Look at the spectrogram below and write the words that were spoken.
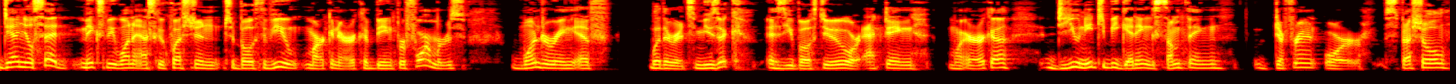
Daniel said makes me want to ask a question to both of you, Mark and Erica, being performers, wondering if whether it's music, as you both do, or acting, more Erica, do you need to be getting something different or special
